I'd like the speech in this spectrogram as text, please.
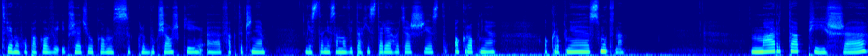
Twojemu chłopakowi i przyjaciółkom z klubu książki e, faktycznie Jest to niesamowita historia, chociaż jest okropnie, okropnie smutna. Marta pisze.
